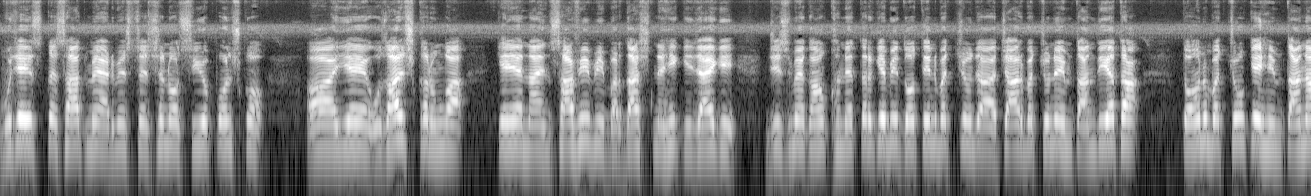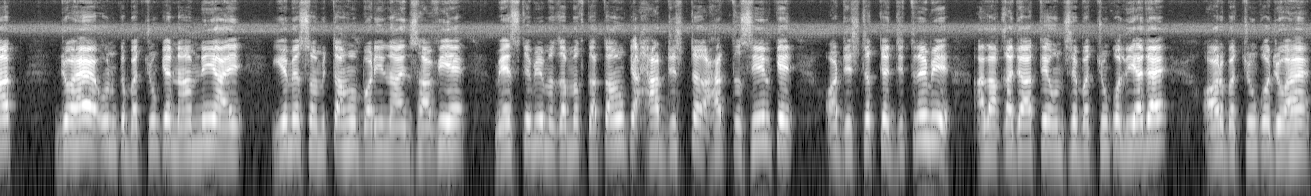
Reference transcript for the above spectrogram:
मुझे इसके साथ मैं एडमिनिस्ट्रेशन और सी ओ पुंछ को ये गुजारिश करूँगा कि ये नाइंसाफ़ी भी बर्दाश्त नहीं की जाएगी, जिसमें गाँव खनेतर के भी दो तीन बच्चों चार बच्चों ने इम्तान दिया था। तो उन बच्चों के इम्तान जो है, उनके बच्चों के नाम नहीं आए। ये मैं समझता हूँ, बड़ी नाइंसाफ़ी है। मैं इसकी भी मजम्मत करता हूँ कि हर डिस्ट्रिक्ट हर तहसील के और डिस्ट्रिक्ट के जितने भी इलाका जाते हैं, उनसे बच्चों को लिया जाए और बच्चों को जो है,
